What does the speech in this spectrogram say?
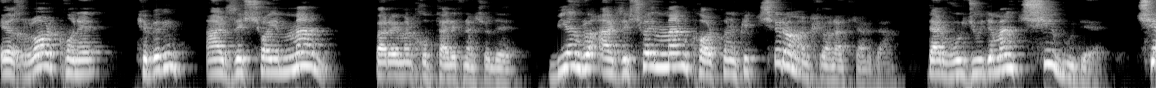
اقرار کنه که ببین ارزش های من برای من خوب تعریف نشده بیام رو ارزش های من کار کنیم که چرا من خیانت کردم؟ در وجود من چی بوده؟ چه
